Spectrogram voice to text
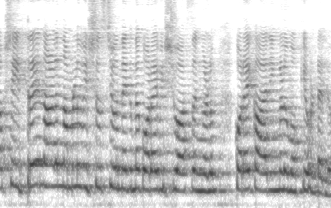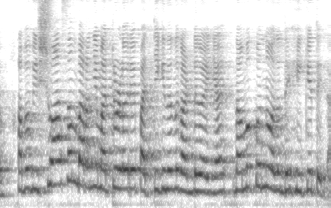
പക്ഷെ ഇത്രയും നാളും നമ്മൾ വിശ്വസിച്ച് വന്നേക്കുന്ന കുറെ വിശ്വാസങ്ങളും കുറെ കാര്യങ്ങളും ഒക്കെ ഉണ്ടല്ലോ. അപ്പൊ വിശ്വാസം പറഞ്ഞ് മറ്റുള്ളവരെ പറ്റിക്കുന്നത് കണ്ടു കഴിഞ്ഞാൽ നമുക്കൊന്നും അത് ദഹിക്കത്തില്ല.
